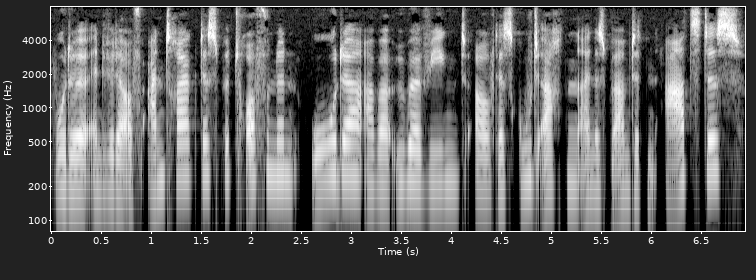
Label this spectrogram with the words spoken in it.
wurde entweder auf Antrag des Betroffenen oder aber überwiegend auf das Gutachten eines beamteten Arztes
